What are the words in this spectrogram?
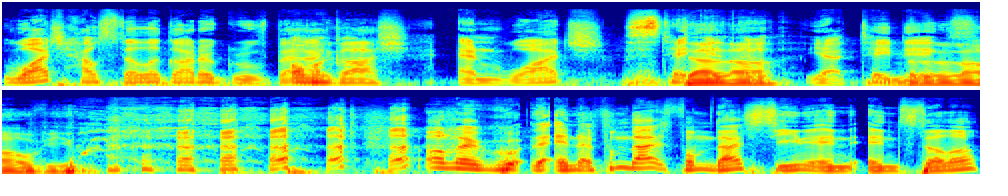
Watch how Stella got her groove back. Oh my gosh. And watch Tay- Stella, yeah, Taye Diggs. Love you. oh like, and from that from that scene in, in Stella,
